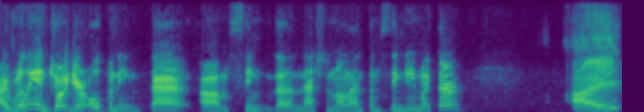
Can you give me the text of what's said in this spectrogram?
I really enjoyed your opening. That um, sing the national anthem singing right there. I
